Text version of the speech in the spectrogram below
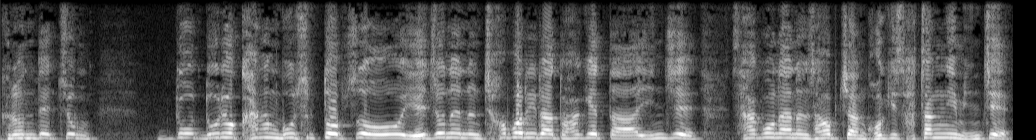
그런데 좀 노, 노력하는 모습도 없어. 예전에는 처벌이라도 하겠다. 이제 사고 나는 사업장 거기 사장님 이제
